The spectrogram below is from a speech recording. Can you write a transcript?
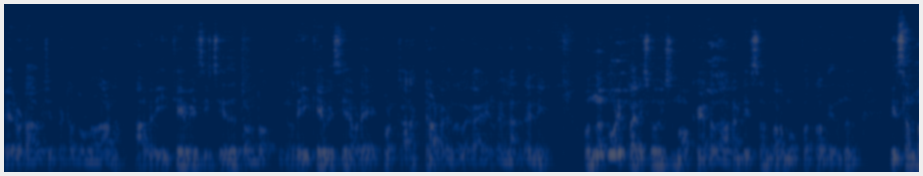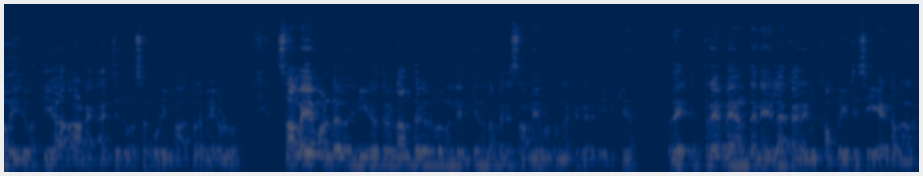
പേരോട് ആവശ്യപ്പെട്ടിട്ടുള്ളതാണ്. അവർ ഇ കെ വൈ സി ചെയ്തിട്ടുണ്ടോ? നിങ്ങളുടെ ഇ കെ വൈ സി അവിടെ ഇപ്പോൾ കറക്റ്റ് ആണോ എന്നുള്ള കാര്യങ്ങളെല്ലാം തന്നെ ഒന്നും കൂടി പരിശോധിച്ച് നോക്കേണ്ടതാണ്. ഡിസംബർ മുപ്പത്തൊന്നിൽ നിന്ന് ഡിസംബർ ഇരുപത്തിയാറാണ്. അഞ്ച് ദിവസം കൂടി മാത്രമേ ഉള്ളൂ. സമയമുണ്ട്. ഇനി ഇരുപത്തിരണ്ടാമത്തെ ഗഡുവിന് ലഭിക്കുന്നിടം വരെ സമയമുണ്ടെന്നൊക്കെ കരുതിയിരിക്കുക. അത് എത്രയും വേഗം തന്നെ എല്ലാ കാര്യങ്ങളും കംപ്ലീറ്റ് ചെയ്യേണ്ടതാണ്.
